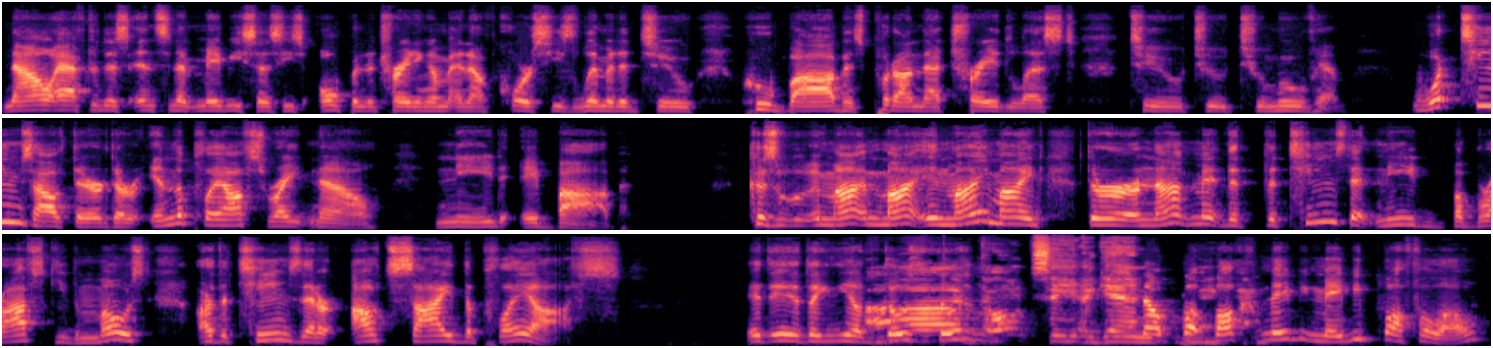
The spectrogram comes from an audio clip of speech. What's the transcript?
Now, after this incident, maybe says he's open to trading him, and of course, he's limited to who Bob has put on that trade list to to to move him. What teams out there that are in the playoffs right now need a Bob? Because in my, in my in my mind, there are not many, the, the teams that need Bobrovsky the most are the teams that are outside the playoffs. It, it- they- you know those Uh, those don't see again. now, but Buff, maybe maybe Buffalo,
